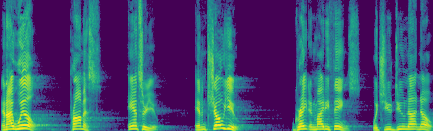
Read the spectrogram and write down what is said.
and I will promise, answer you, and show you great and mighty things which you do not know.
